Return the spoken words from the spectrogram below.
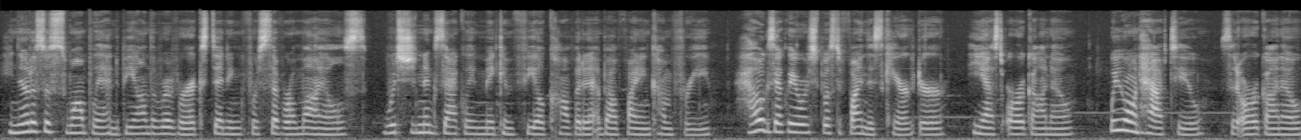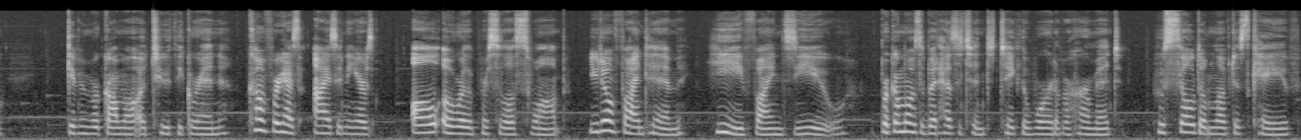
he noticed a swampland beyond the river extending for several miles, which didn't exactly make him feel confident about finding Comfrey. How exactly are we supposed to find this character? he asked Oregano. We won't have to, said Oregano, giving Bergamo a toothy grin. Comfrey has eyes and ears all over the Priscilla swamp. You don't find him, he finds you. Bergamo was a bit hesitant to take the word of a hermit, who seldom left his cave,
